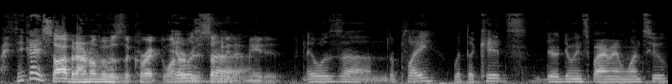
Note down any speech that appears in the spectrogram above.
I think I saw it, but I don't know if it was the correct one It or if was, it's somebody uh, that made it. it was um, the play with the kids. They're doing Spider-Man one two,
